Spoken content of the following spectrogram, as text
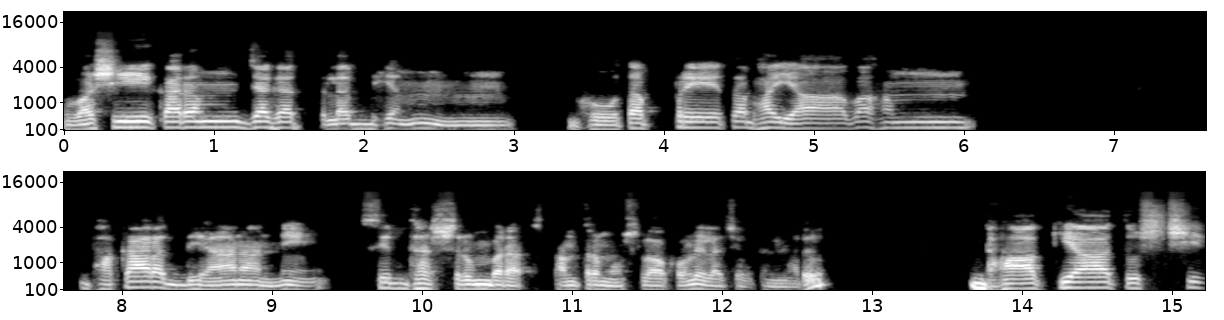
వశీకరం జగత్ లభ్యం భూత ప్రేత భయావహం భకార ధ్యానాన్ని సిద్ధ శృంబర తంత్రము శ్లోకంలో ఇలా చెబుతున్నారు. ఢాక్యాతుష్య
